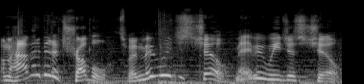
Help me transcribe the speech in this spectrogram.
I'm having a bit of trouble. So maybe we just chill. Maybe we just chill. All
